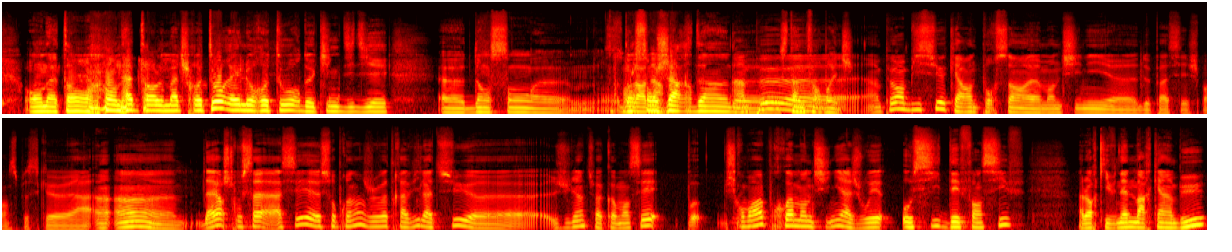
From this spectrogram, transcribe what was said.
on attend on attend le match retour et le retour de King Didier euh, dans son, euh, Son dans son jardin de un peu, Stamford euh, Bridge. un peu ambitieux, 40% euh, Mancini euh, de passer, je pense. Parce que à 1-1, euh, d'ailleurs, je trouve ça assez surprenant. Je veux votre avis là-dessus. Euh, Julien, tu vas commencer. Je comprends pas pourquoi Mancini a joué aussi défensif alors qu'il venait de marquer un but.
